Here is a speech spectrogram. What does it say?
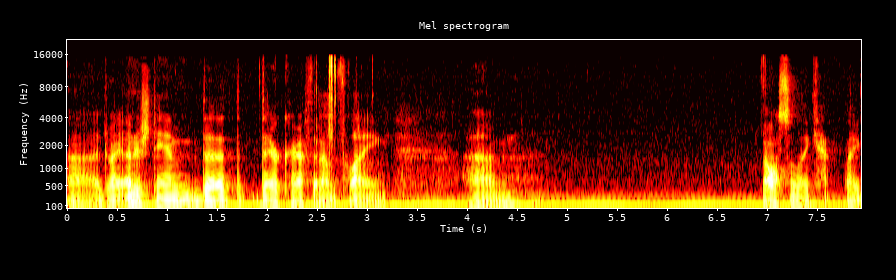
Uh, do I understand the, the, aircraft that I'm flying? Um, also, like, like,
